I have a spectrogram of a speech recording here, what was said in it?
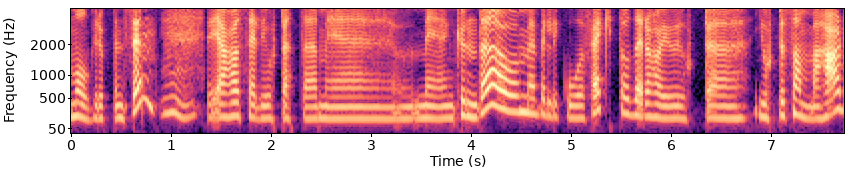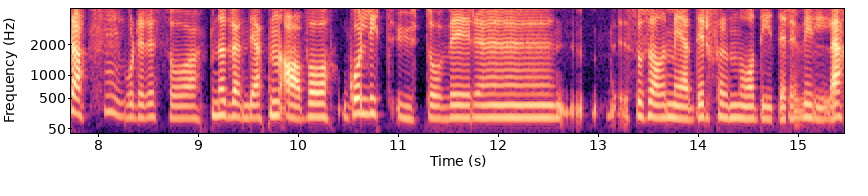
målgruppen sin. Mm. Jeg har selv gjort dette med, med en kunde, og med veldig god effekt. Og dere har jo gjort det, gjort det samme her, da. Mm. Hvor dere så nødvendigheten av å gå litt utover eh, sosiale medier for å nå de dere ville.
